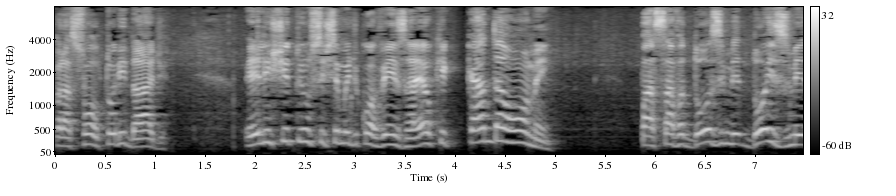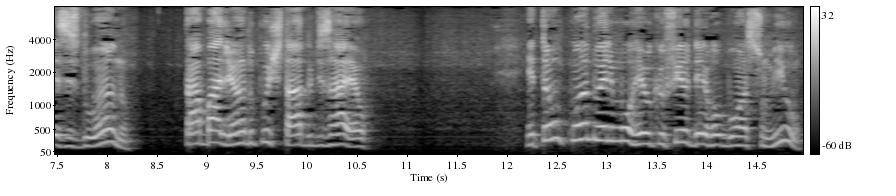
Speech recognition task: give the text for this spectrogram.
para a sua autoridade. Ele instituiu um sistema de corvéia em Israel que cada homem passava 12, dois meses do ano trabalhando para o Estado de Israel. Então, quando ele morreu, que o filho dele, Robão, assumiu,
